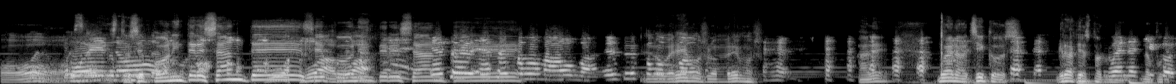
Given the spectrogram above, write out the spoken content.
Oh. Esto se pone interesante, se pone interesante. Eso, es como Mahoma. lo veremos, lo veremos. ¿Vale? Bueno, chicos, gracias por Bueno, chicos.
